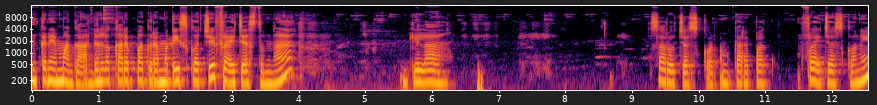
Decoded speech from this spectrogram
ఇంకా నేను మా గార్డెన్లో కరెప్పాకు రెమ్మ తీసుకొచ్చి ఫ్రై చేస్తున్నా. ఇలా సర్వ్ చేసుకోవటం కరివేపాకు ఫ్రై చేసుకొని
